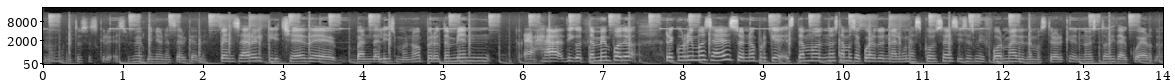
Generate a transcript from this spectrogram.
¿no? Entonces esa es mi opinión acerca de pensar el cliché de vandalismo, ¿no? Pero también, ajá, digo, también puedo, recurrimos a eso, ¿no? Porque estamos, no estamos de acuerdo en algunas cosas y esa es mi forma de demostrar que no estoy de acuerdo,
